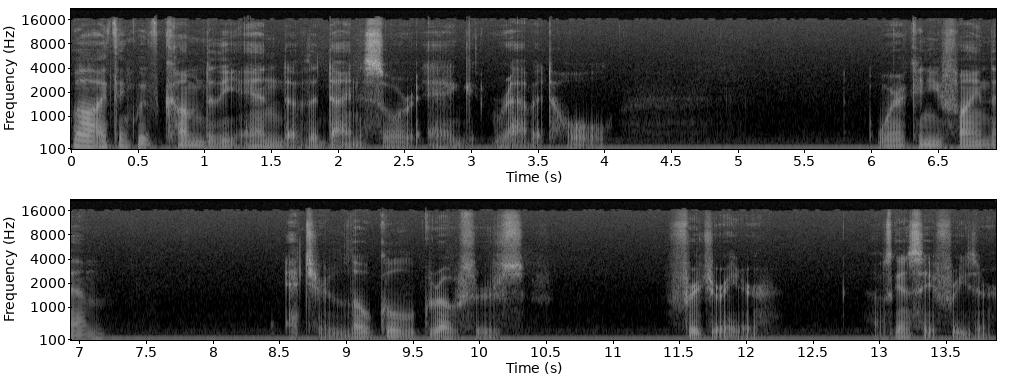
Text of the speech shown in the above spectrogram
Well, I think we've come to the end of the dinosaur egg rabbit hole. Where can you find them? At your local grocer's refrigerator. I was going to say freezer.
